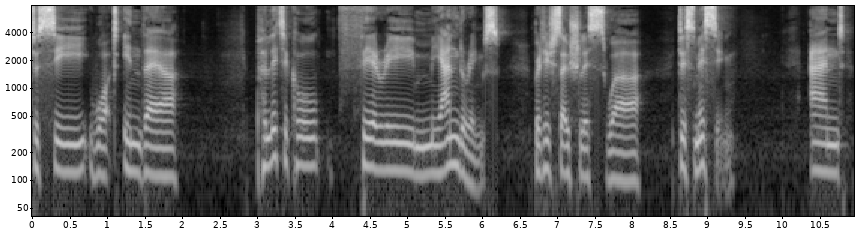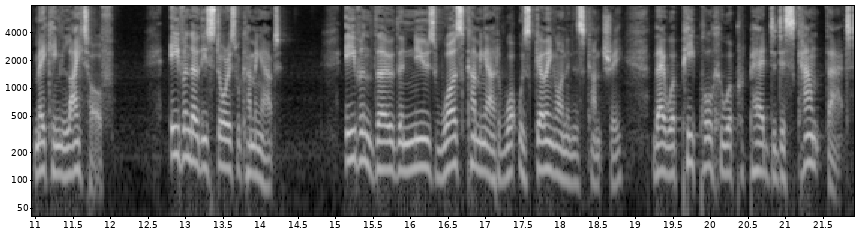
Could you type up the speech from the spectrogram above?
to see what in their political theory meanderings. British socialists were dismissing and making light of, even though these stories were coming out even though the news was coming out of what was going on in this country, there were people who were prepared to discount that.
